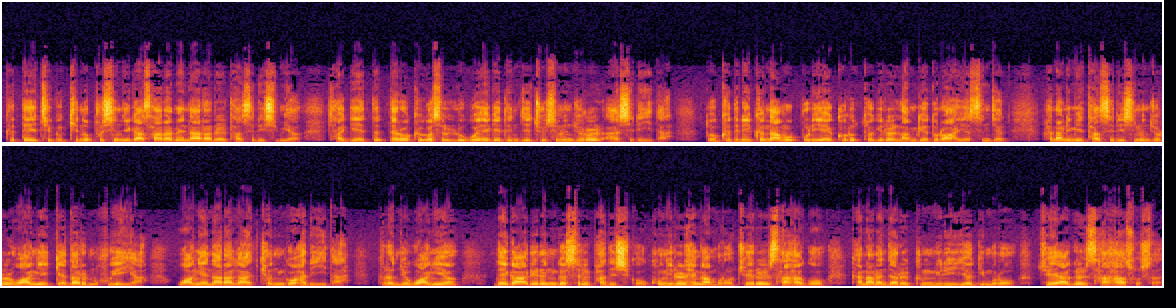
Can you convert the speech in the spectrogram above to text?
그때 지극히 높으신 이가 사람의 나라를 다스리시며 자기의 뜻대로 그것을 누구에게든지 주시는 줄을 아시리이다. 또 그들이 그 나무 뿌리에 그루터기를 남겨두라 하였은즉 하나님이 다스리시는 줄을 왕이 깨달은 후에야 왕의 나라가 견고하리이다. 그런즉 왕이여 내가 아뢰는 것을 받으시고 공의를 행함으로 죄를 사하고 가난한 자를 극률히 여김으로 죄악을 사하소서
